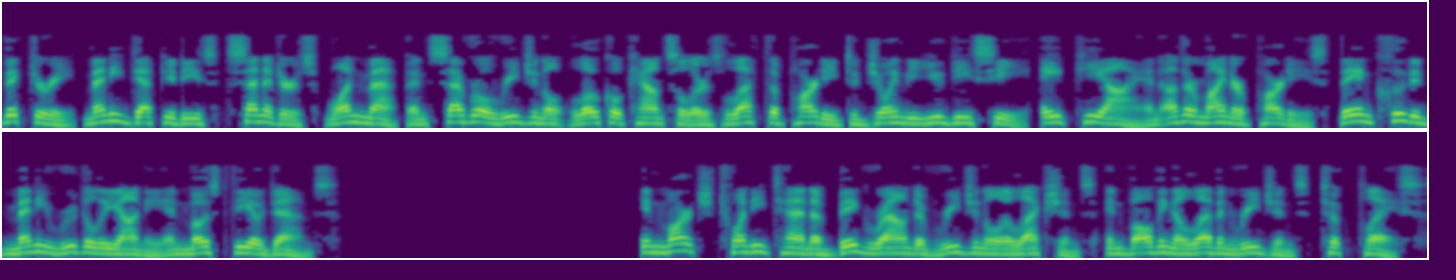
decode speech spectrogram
victory, many deputies, senators, one MEP and several regional, local councillors left the party to join the UDC, API and other minor parties, they included many Rutelliani and most Theo-Dems. In March 2010 a big round of regional elections, involving 11 regions, took place.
